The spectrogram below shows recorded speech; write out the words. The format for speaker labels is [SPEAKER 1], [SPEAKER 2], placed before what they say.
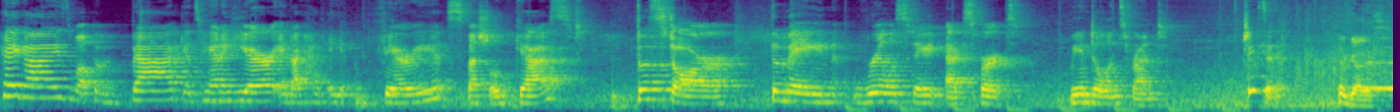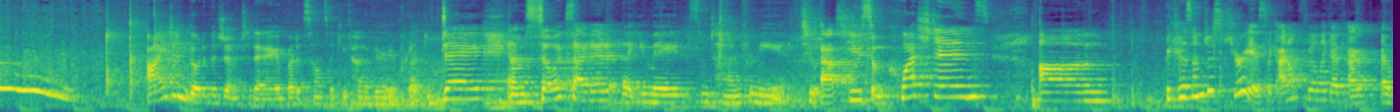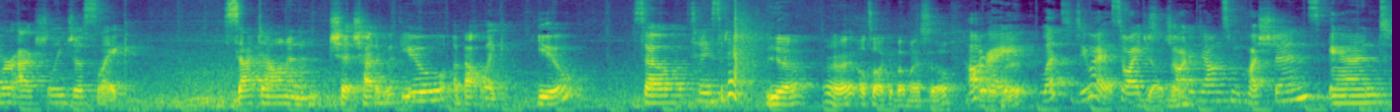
[SPEAKER 1] Hey guys, welcome back. It's Hannah here, and I have a very special guest, the star, the main real estate expert, me and Dylan's friend, Jason.
[SPEAKER 2] Hey guys.
[SPEAKER 1] I didn't go to the gym today, but it sounds like you've had a very productive day, and I'm so excited that you made some time for me to ask you some questions. Um, because I'm just curious. Like, I don't feel like I've I've ever actually just like sat down and chit chatted with you about like you. So today's the day.
[SPEAKER 2] Yeah, all right, I'll talk about myself.
[SPEAKER 1] All right,
[SPEAKER 2] bit.
[SPEAKER 1] let's do it. So I
[SPEAKER 2] Good
[SPEAKER 1] just
[SPEAKER 2] job, man.
[SPEAKER 1] jotted down some questions and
